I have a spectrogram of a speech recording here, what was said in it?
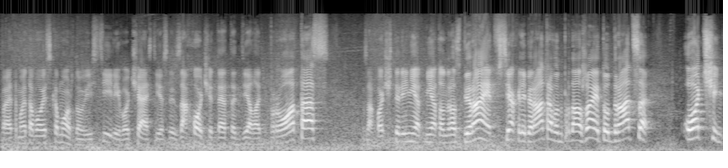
Поэтому это войско можно увести. Или его часть, если захочет это делать Протас. Захочет или нет? Нет, он разбирает всех либераторов. Он продолжает тут. Очень,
